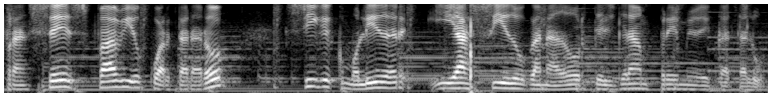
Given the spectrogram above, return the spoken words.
francés Fabio Quartararo sigue como líder y ha sido ganador del Gran Premio de Cataluña.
